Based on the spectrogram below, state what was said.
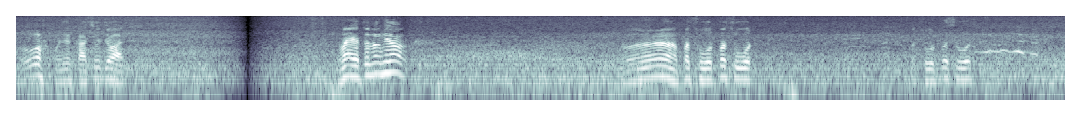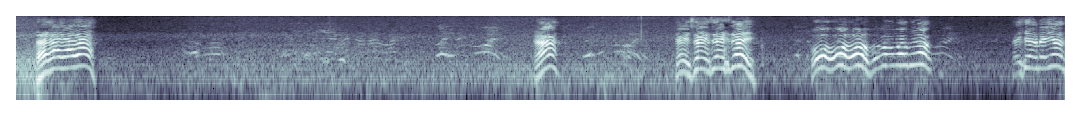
โอ้บรรยากาศสุดยอดไม่ตัวนึงพี่น้องเออปลาสูตรปลาสูตรปลาสูตรปลาสูตรได้ได้ได้ได้ ฮะใช่ใช่ใช่ใช่โอ้โอ้โอ้ไปบ้างไปบ้างได้ยังได้ยัง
